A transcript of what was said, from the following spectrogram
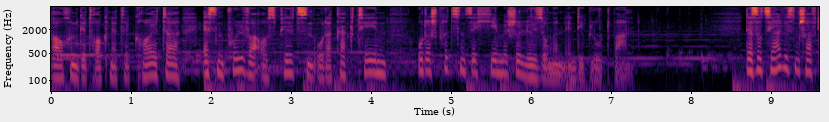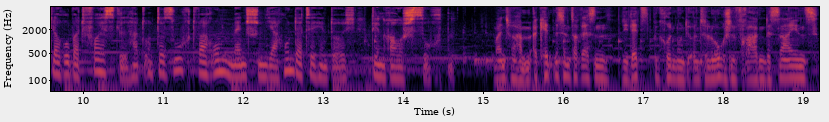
rauchen getrocknete Kräuter, essen Pulver aus Pilzen oder Kakteen oder spritzen sich chemische Lösungen in die Blutbahn. Der Sozialwissenschaftler Robert Feustel hat untersucht, warum Menschen Jahrhunderte hindurch den Rausch suchten. Manchmal haben Erkenntnisinteressen die Letztbegründung, die ontologischen Fragen des Seins.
